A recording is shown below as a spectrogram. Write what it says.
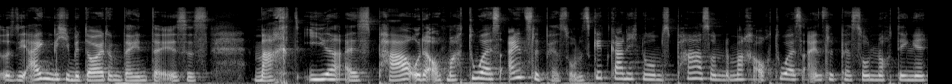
also die eigentliche Bedeutung dahinter ist es, macht ihr als Paar oder auch macht du als Einzelperson. Es geht gar nicht nur ums Paar, sondern mach auch du als Einzelperson noch Dinge,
